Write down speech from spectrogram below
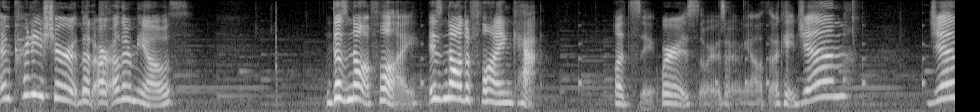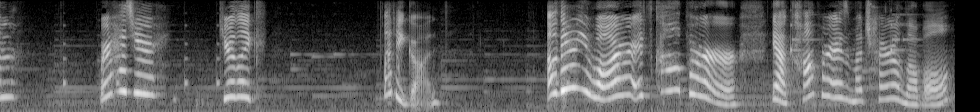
I'm pretty sure that our other Meowth does not fly. Is not a flying cat. Let's see. Where is where is our Meowth? Okay, Jim. Jim. Where has your your like buddy gone? Oh, there you are. It's Copper. Yeah, Copper is much higher level.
